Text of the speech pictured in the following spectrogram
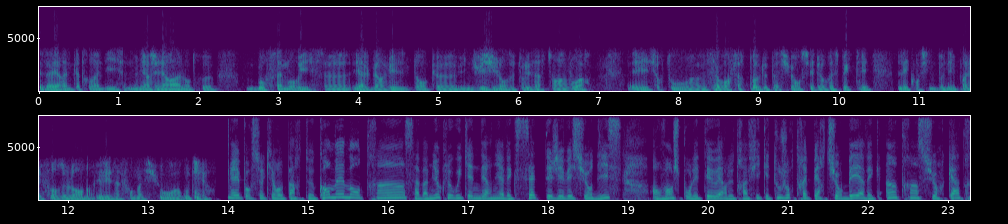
La RN 90, de manière générale, entre Bourg-Saint-Maurice euh, et Albertville, donc euh, une vigilance de tous les instants à voir et surtout euh, savoir faire preuve de patience et de respecter les consignes données par les forces de l'ordre et les informations routières. Et pour ceux qui repartent quand même en train, ça va mieux que le week-end dernier avec 7 TGV sur 10. En revanche, pour les TER, le trafic est toujours très perturbé avec un train sur 4.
